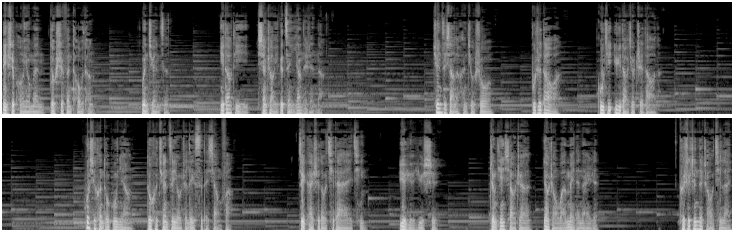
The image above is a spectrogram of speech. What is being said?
那时，朋友们都十分头疼，问娟子：“你到底想找一个怎样的人呢？”娟子想了很久，说：“不知道啊，估计遇到就知道了。”或许很多姑娘都和娟子有着类似的想法。最开始都期待爱情，跃跃欲试，整天想着要找完美的男人。可是真的找起来，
